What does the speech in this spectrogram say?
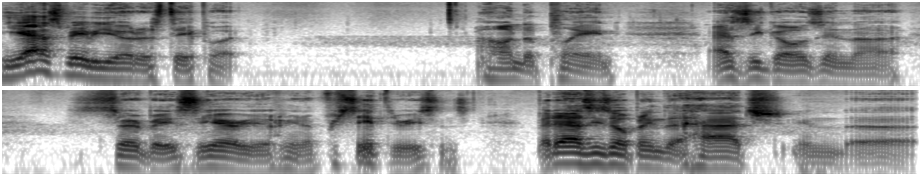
He asks Baby Yoda to stay put on the plane as he goes and uh, surveys the area, you know, for safety reasons. But as he's opening the hatch in the,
